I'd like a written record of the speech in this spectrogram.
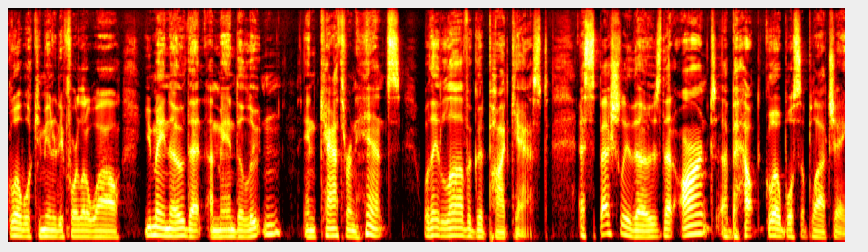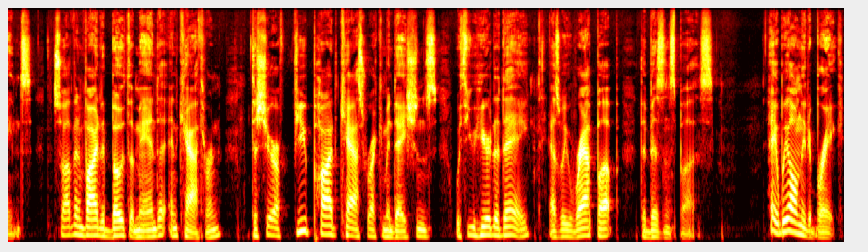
global community for a little while, you may know that Amanda Luton and Catherine Hintz, well, they love a good podcast, especially those that aren't about global supply chains. So, I've invited both Amanda and Catherine to share a few podcast recommendations with you here today as we wrap up the Business Buzz hey, we all need a break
